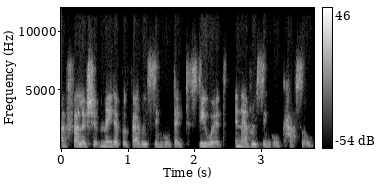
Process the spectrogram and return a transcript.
a fellowship made up of every single data steward in every single castle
